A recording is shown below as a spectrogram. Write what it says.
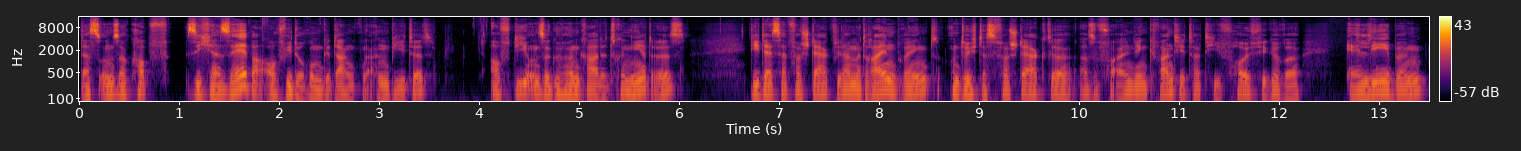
dass unser Kopf sich ja selber auch wiederum Gedanken anbietet, auf die unser Gehirn gerade trainiert ist, die deshalb verstärkt wieder mit reinbringt und durch das verstärkte, also vor allen Dingen quantitativ häufigere Erleben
